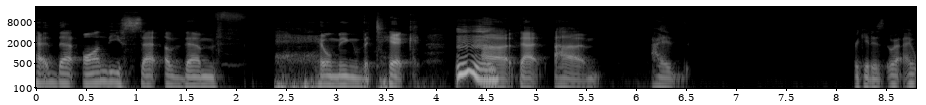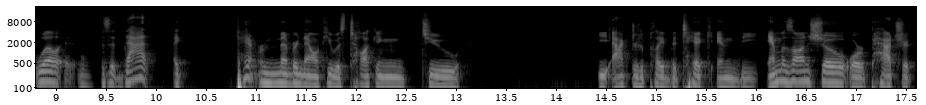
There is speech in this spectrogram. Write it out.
said that on the set of them filming the tick Mhm. uh that um i forget his I- well was it that i can't remember now if he was talking to the actor who played the tick in the amazon show or patrick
